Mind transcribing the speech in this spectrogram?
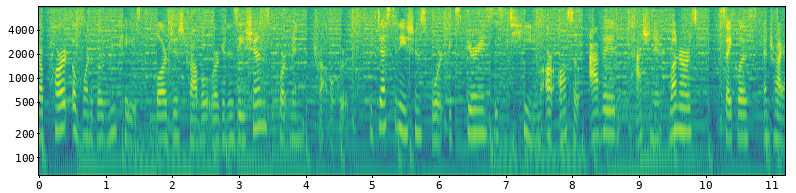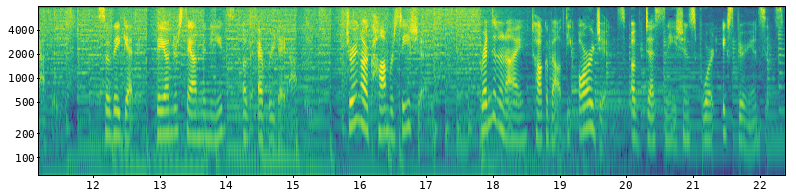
are part of one of the UK's largest travel organizations, Portman Travel Group. The Destination Sport Experiences team are also avid, passionate runners, cyclists, and triathletes. So they get it. They understand the needs of everyday athletes. During our conversation, Brendan and I talk about the origins of Destination Sport Experiences,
